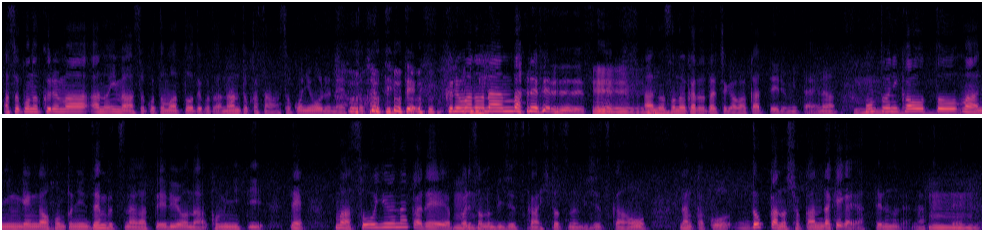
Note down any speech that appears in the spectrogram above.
あそこの車、あの、今あそこ止まっとうってことは、なんとかさんあそこにおるね、とかって言って、車のナンバーレベルでですね、ええあの、その方たちが分かっているみたいな、うん。本当に顔と、まあ人間が本当に全部つながっているようなコミュニティで、まあそういう中で、やっぱりその美術館、一つの美術館を、なんかこう、どっかの所管だけがやってるのではなくて、うん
